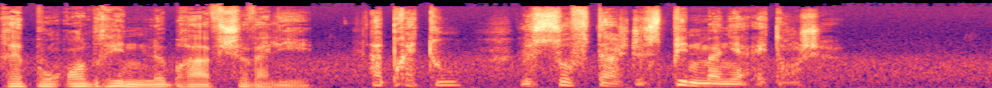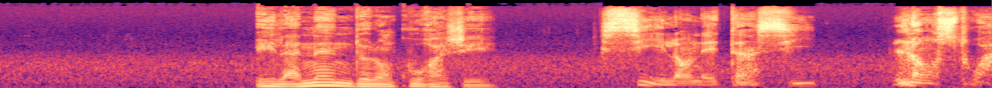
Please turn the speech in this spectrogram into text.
répond Andrine le brave chevalier. Après tout, le sauvetage de Spinmania est en jeu. Et la naine de l'encourager. S'il en est ainsi, lance-toi.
